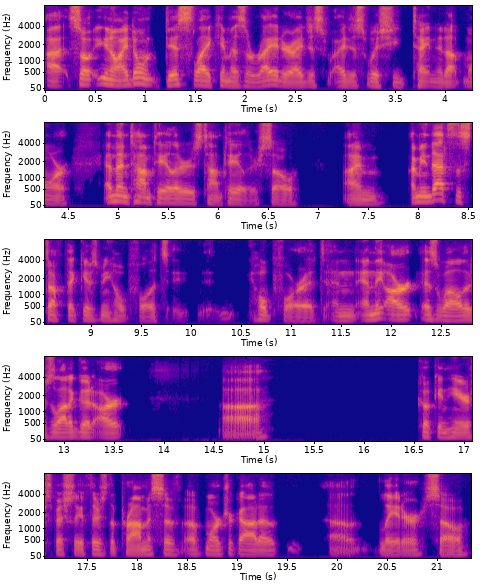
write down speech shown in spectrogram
uh so you know, I don't dislike him as a writer. I just I just wish he'd tighten it up more. And then Tom Taylor is Tom Taylor. So I'm I mean that's the stuff that gives me hopeful. It's hope for it and and the art as well. There's a lot of good art uh cooking here, especially if there's the promise of of more Dragata uh later. So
